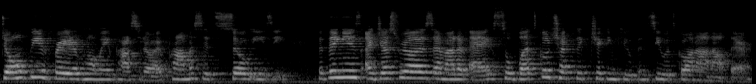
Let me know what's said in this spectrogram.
Don't be afraid of homemade pasta dough. I promise it's so easy. The thing is, I just realized I'm out of eggs, so let's go check the chicken coop and see what's going on out there.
